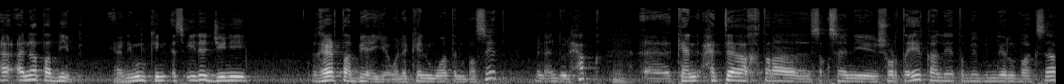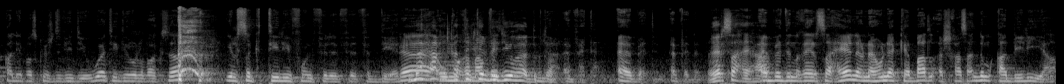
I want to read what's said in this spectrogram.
أنا طبيب يعني ممكن أسئلة تجيني غير طبيعية ولكن المواطن البسيط من عنده الحق. آه كان حتى خطره سقساني شرطي قال لي طبيب ندير ال vaccin قال لي parce que شفت فيديوهات يديروا ال vaccin يلصق التليفون في في, في الديرة. ما حقيقه تلك الفيديوهات دكتور؟ لا ابدا ابدا ابدا. غير صحيحة. ابدا غير صحيحة لأن هناك بعض الأشخاص عندهم قابلية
